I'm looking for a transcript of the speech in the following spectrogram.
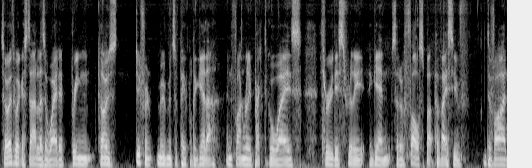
So Earthworker started as a way to bring those different movements of people together and find really practical ways through this really, again, sort of false but pervasive divide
